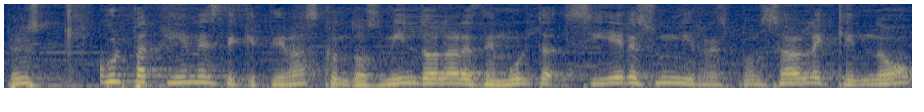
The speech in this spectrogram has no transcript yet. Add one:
pero ¿qué culpa tienes de que te vas con dos mil dólares de multa si eres un irresponsable que no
